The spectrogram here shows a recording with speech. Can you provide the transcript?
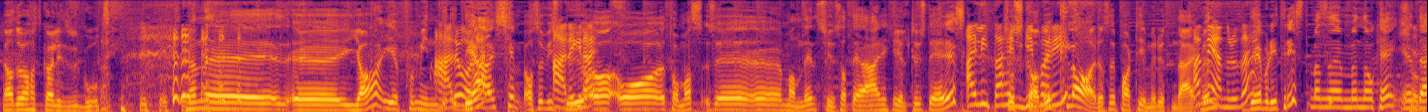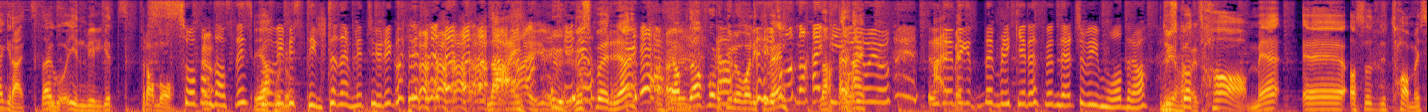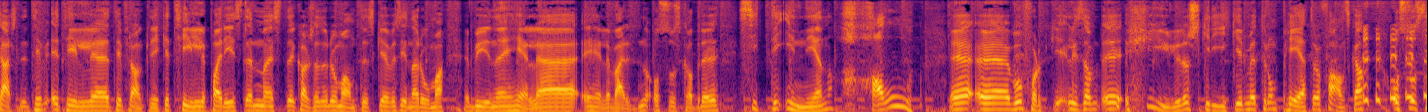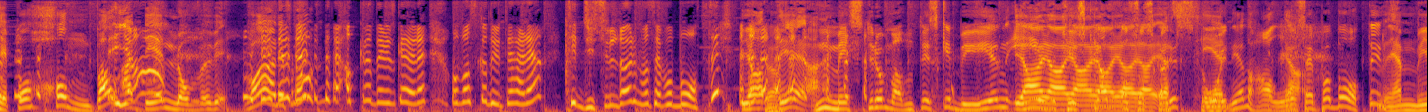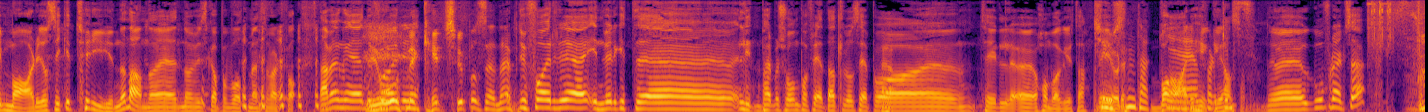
Ja, du skal ha litt god tid. Men øh, øh, ja, for min Er det det er kjempe... Altså, hvis Er det du og, og Thomas, øh, mannen din, syns at det er helt hysterisk, så skal vi klare oss et par timer uten deg. Men, mener du det? det blir trist, men, men OK. Det er greit. Det er innvilget fra nå. Så fantastisk. Ja. Og vi bestilte nemlig tur i går. Nei, uten å spørre? Ja, men Da får du ikke lov allikevel. Jo, nei, jo, jo, jo. Det, det, det blir ikke refundert, så vi må dra. Du skal ta med eh, Altså, du tar med kjæresten din til, til, til Frankrike, til Paris, den mest kanskje den romantiske ved siden av Roma, byen i hele, hele verden, og så skal dere sitte inne i en hall eh, eh, hvor folk liksom eh, hyler og skriker med trompeter og faenskap, og så se på håndball! Ja! Er det lov Hva er det for noe? Det er akkurat det vi skal gjøre. Og hva skal du til helga? Til Düsseldorf og se på båter? Ja, det er Den mest romantiske byen i Ja, ja, ja, Tyskland, ja, ja, og så skal du stå inn i en hall Ja. og se på båter! Men Vi maler oss ikke trynet da, når, når vi skal på båtmesse, i hvert fall. Nei, men eh, du Jo, får, med ketsjup og sennep. Du får eh, innvilget uh, en liten permisjon på fredag til å se på uh, til uh, håndballgutta. Det gjør Tusen du. takk, Bare eh, hyggelig, folkens. altså. Eh, God fornøyelse.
